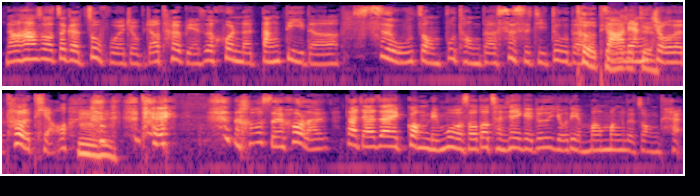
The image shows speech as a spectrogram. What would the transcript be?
然后他说，这个祝福的酒比较特别，是混了当地的四五种不同的四十几度的杂粮酒的特调。嗯，对。然后，所以后来大家在逛林木的时候，都呈现一个就是有点懵懵的状态。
